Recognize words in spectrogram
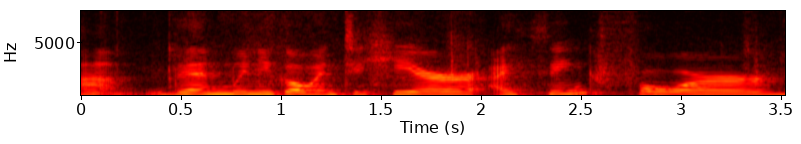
Um, then when you go into here, I think for,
